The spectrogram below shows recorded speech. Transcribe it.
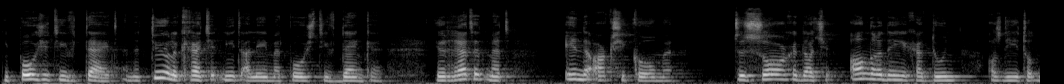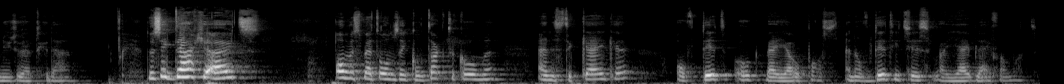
die positiviteit. En natuurlijk red je het niet alleen met positief denken. Je redt het met in de actie komen, te zorgen dat je andere dingen gaat doen als die je tot nu toe hebt gedaan. Dus ik daag je uit om eens met ons in contact te komen en eens te kijken of dit ook bij jou past en of dit iets is waar jij blij van wordt.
